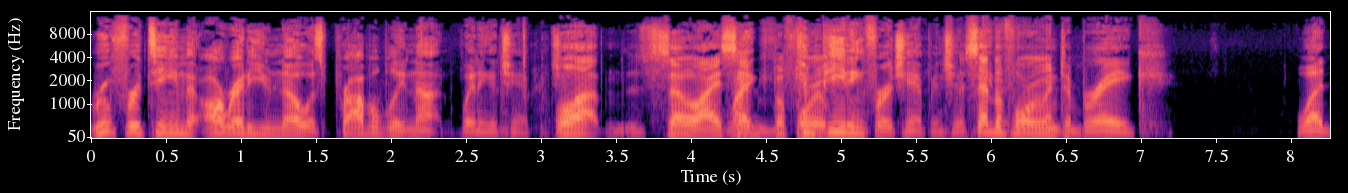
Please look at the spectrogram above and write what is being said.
root for a team that already you know is probably not winning a championship. Well, uh, so I said like before competing for a championship. I said even. before we went to break what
